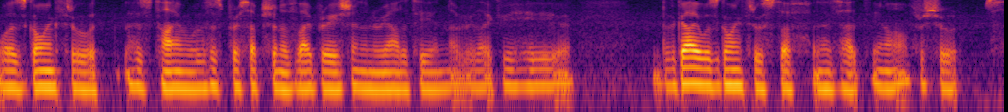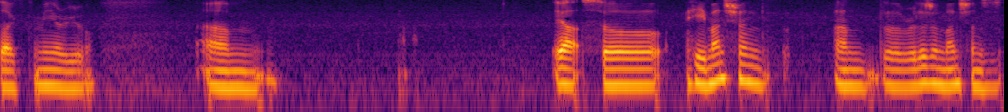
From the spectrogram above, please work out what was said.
was going through his time with his perception of vibration and reality and every like he, he the guy was going through stuff in his head you know for sure. Just like me or you. Um yeah so he mentioned and the religion mentions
